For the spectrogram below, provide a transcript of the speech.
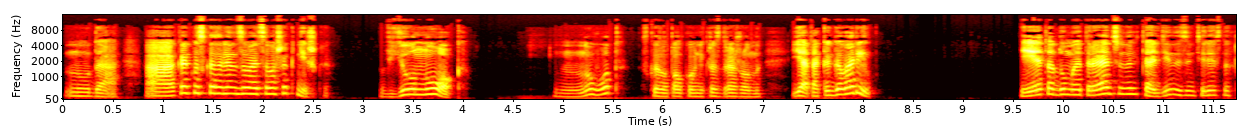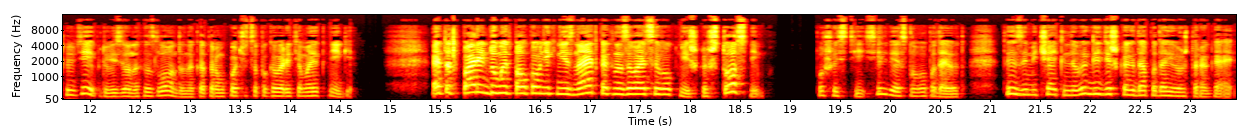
Ну да. А как вы сказали, называется ваша книжка? Вьюнок. Ну вот, сказал полковник раздраженно. Я так и говорил. И это, думает Реджинальд, один из интересных людей, привезенных из Лондона, которым хочется поговорить о моей книге. Этот парень, думает полковник, не знает, как называется его книжка. Что с ним? По шести. Сильвия снова подает. Ты замечательно выглядишь, когда подаешь, дорогая.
